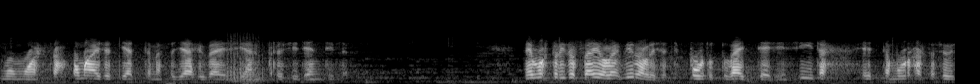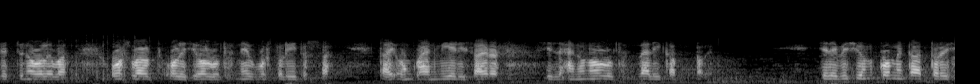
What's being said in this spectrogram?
muun muassa omaiset jättämässä jäähyväisiään presidentille. Neuvostoliitossa ei ole virallisesti puututtu väitteisiin siitä, että murhasta syytettynä oleva Oswald olisi ollut Neuvostoliitossa tai onko hän mielisairas, sillä hän on ollut välikappale. Television kommentaattori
